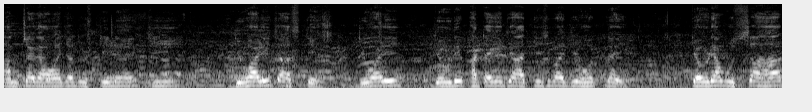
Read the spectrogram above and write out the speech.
आमच्या गावाच्या दृष्टीनं ही दिवाळीच असते. दिवाळी जेवढी फटाक्याची आतिषबाजी होत नाही तेवढ्या उत्साहात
